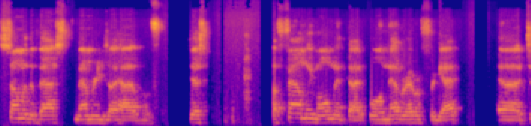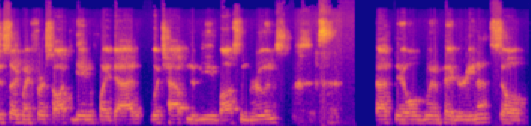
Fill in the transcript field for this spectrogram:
some of the best memories I have of just a family moment that we'll never ever forget. Uh, just like my first hockey game with my dad, which happened to be Boston Bruins at the old Winnipeg Arena. So,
